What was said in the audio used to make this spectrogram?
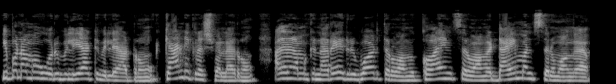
இப்போ நம்ம ஒரு விளையாட்டு விளையாடுறோம். கேண்டி கிரஷ் விளையாடுறோம். அதுல நமக்கு நிறைய ரிவார்ட் தருவாங்க காயின்ஸ் தருவாங்க டைமண்ட்ஸ் தருவாங்க.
